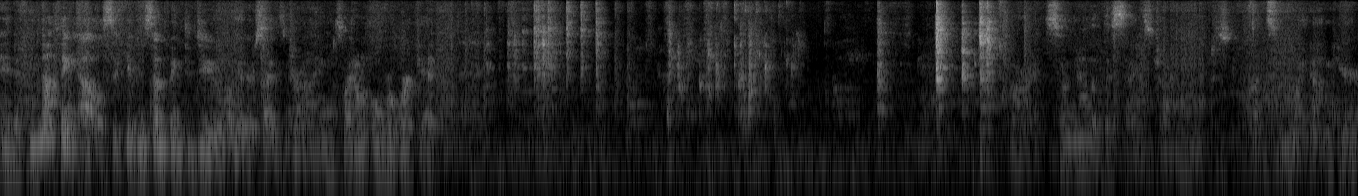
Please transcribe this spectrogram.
And if nothing else it gives me something to do while the other side's drying so i don't overwork it all right so now that this side's dry i'm just put some white on here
